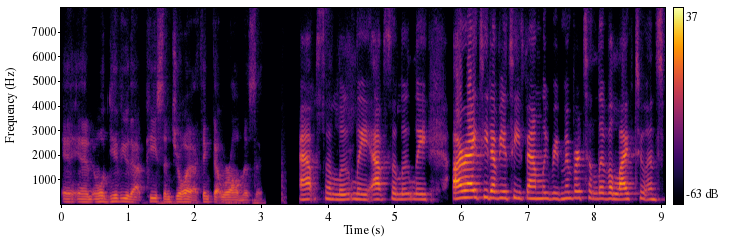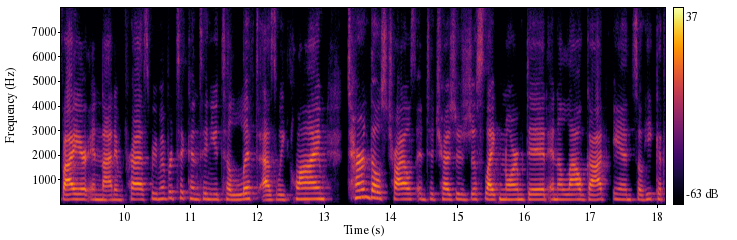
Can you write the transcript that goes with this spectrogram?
and, and will give you that peace and joy. I think that we're all missing. Absolutely. Absolutely. All right, TWT family, remember to live a life to inspire and not impress. Remember to continue to lift as we climb, turn those trials into treasures, just like Norm did, and allow God in so he could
